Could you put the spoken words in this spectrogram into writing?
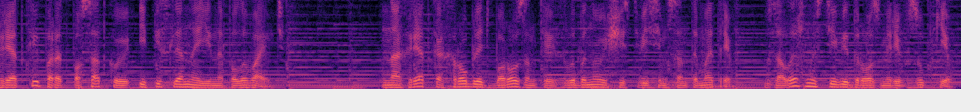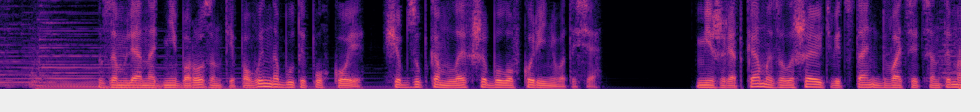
Грядки перед посадкою і після неї не поливають. На грядках роблять борозанки глибиною 6-8 см, в залежності від розмірів зубків. Земля на дні борозанки повинна бути пухкою, щоб зубкам легше було вкорінюватися. Між рядками залишають відстань 20 см.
